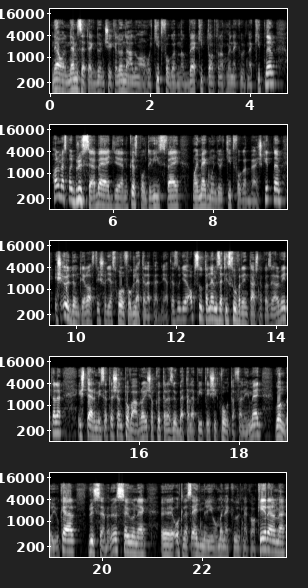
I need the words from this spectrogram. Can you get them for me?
ne a nemzetek döntsék el önállóan, hogy kit fogadnak be, kit tartanak menekültnek, kit nem, hanem ezt majd Brüsszelbe egy ilyen központi vízfej majd megmondja, hogy kit fogad be és kit nem, és ő dönti el azt is, hogy ez hol fog letelepedni. Hát ez ugye abszolút a nemzeti szuverenitásnak az elvétele, és természetesen továbbra is a kötelező betelepítési kvóta felé megy. Gondoljuk el, Brüsszelben összeülnek, ott lesz egy millió menekültnek a kérelme,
